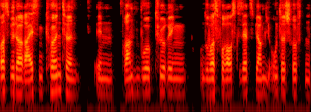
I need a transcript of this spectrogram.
was wir da reißen könnten in Brandenburg, Thüringen, und sowas vorausgesetzt, wir haben die Unterschriften.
